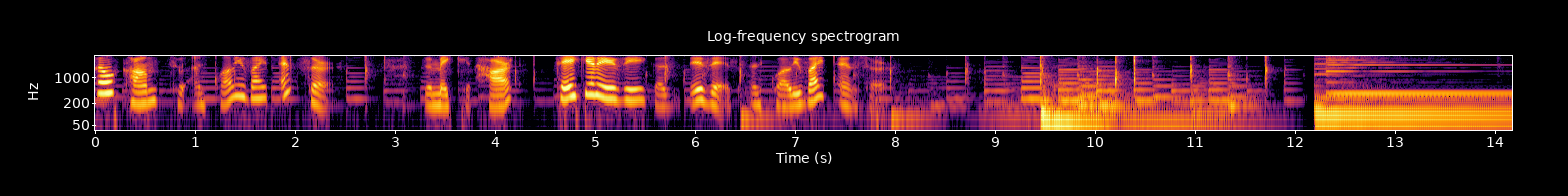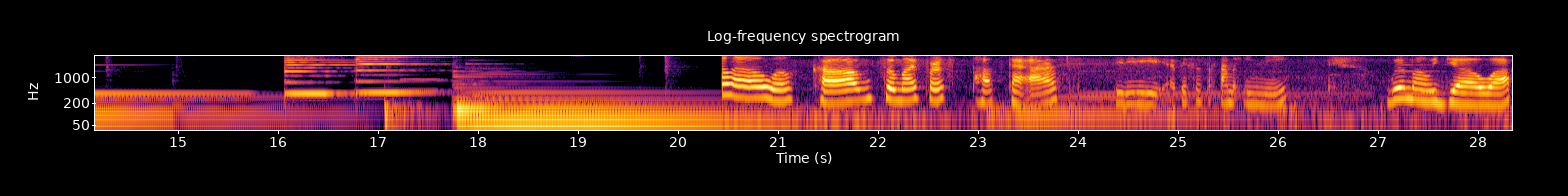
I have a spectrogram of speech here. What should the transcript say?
Welcome to Unqualified Answer. Don't make it hard, take it easy because this is Unqualified Answer. Hello, welcome to my first podcast. Jadi di episode pertama ini, gue mau jawab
